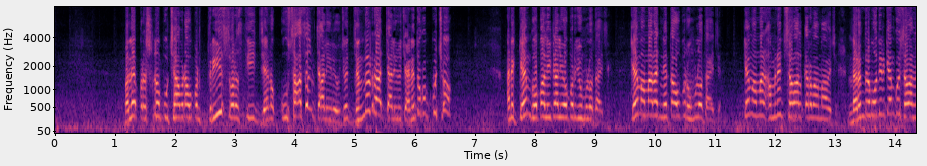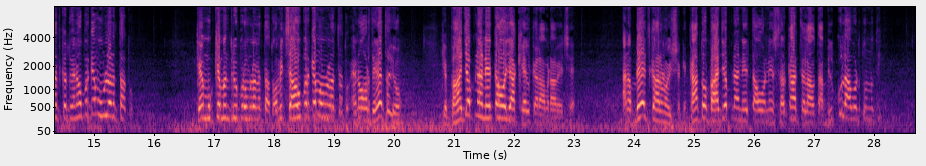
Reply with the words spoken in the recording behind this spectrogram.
ભલે પ્રશ્નો પૂછાવડાવો, પણ ત્રીસ વર્ષથી જેનો કુશાસન ચાલી રહ્યું છે, જંગલ રાજ ચાલી રહ્યું છે, એને તો કોઈક પૂછો. અને કેમ ગોપાલ ઇટાલીઓ ઉપર જ હુમલો થાય છે? કેમ અમારા જ નેતા ઉપર હુમલો થાય છે? કેમ અમારા, અમને જ સવાલ કરવામાં આવે છે? નરેન્દ્ર મોદીને કેમ કોઈ સવાલ નથી કરતો? એના ઉપર કેમ હુમલો નથી થતો? કેમ મુખ્યમંત્રી ઉપર હુમલો નથી થતો? અમિત શાહ ઉપર કેમ હુમલો નથી થતો? એનો અર્થ એ થયો કે ભાજપના નેતાઓ જ આ ખેલ કરાવડાવે છે. આના બે જ કારણ હોઈ શકે. કાં તો ભાજપના નેતાઓને સરકાર ચલાવતા બિલકુલ આવડતું નથી.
